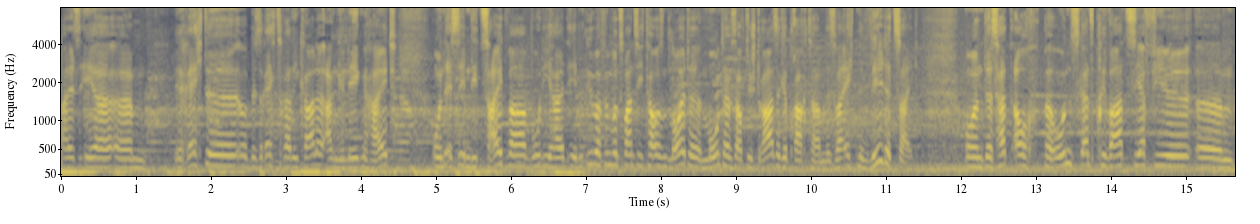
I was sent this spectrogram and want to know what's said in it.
als eher ähm, rechte bis rechtsradikale Angelegenheit und es eben die Zeit war, wo die halt eben über 25.000 Leute montags auf die Straße gebracht haben. Das war echt eine wilde Zeit. Und das hat auch bei uns ganz privat sehr viel ähm,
